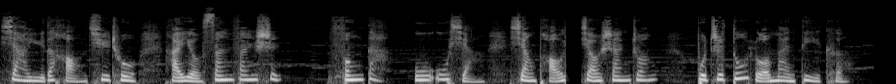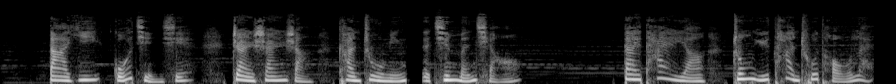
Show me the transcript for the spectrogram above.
下雨的好去处还有三藩市，风大，呜呜响，像咆哮山庄，不知多罗曼蒂克。大衣裹紧些，站山上看著名的金门桥。待太阳终于探出头来，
